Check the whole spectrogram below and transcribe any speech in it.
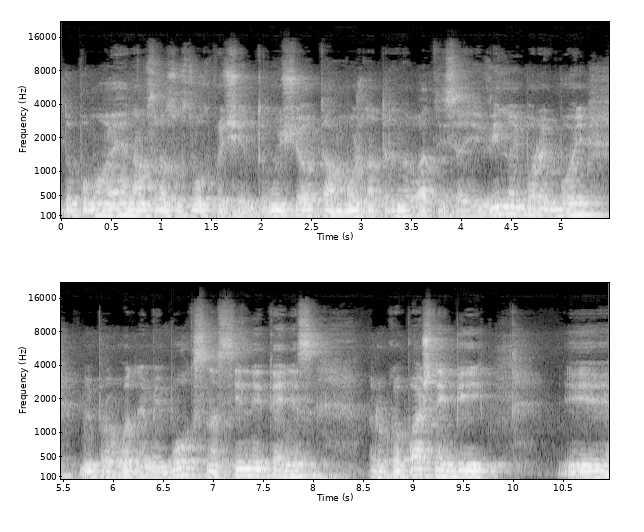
допомагає нам зразу з двох причин, тому що там можна тренуватися і вільною боротьбою. Ми проводимо і бокс, настільний теніс, рукопашний бій. І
